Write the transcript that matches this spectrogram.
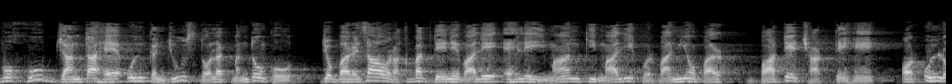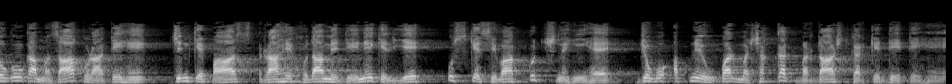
وہ خوب جانتا ہے ان کنجوس دولت مندوں کو جو برضا اور رغبت دینے والے اہل ایمان کی مالی قربانیوں پر باتیں چھاٹتے ہیں اور ان لوگوں کا مذاق اڑاتے ہیں جن کے پاس راہ خدا میں دینے کے لیے اس کے سوا کچھ نہیں ہے جو وہ اپنے اوپر مشقت برداشت کر کے دیتے ہیں۔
